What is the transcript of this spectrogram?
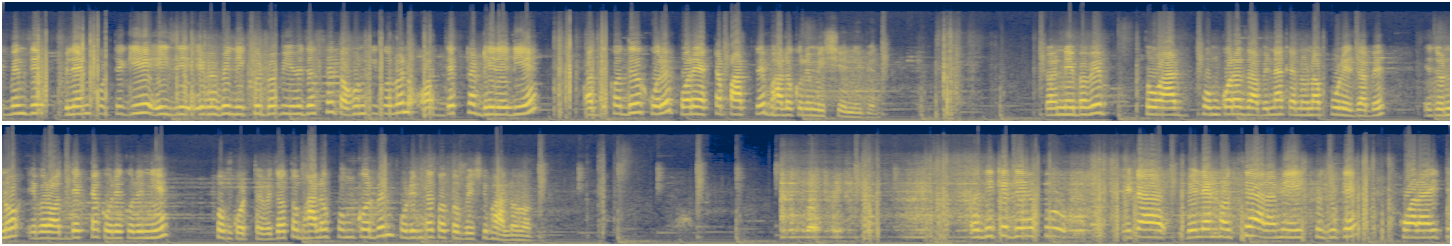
দেখবেন যে ব্লেন্ড করতে গিয়ে এই যে এভাবে লিকুইড ভাবে ইয়ে হয়ে যাচ্ছে, তখন কি করবেন, অর্ধেকটা ঢেলে নিয়ে অর্ধেক অর্ধেক করে পরে একটা পাত্রে ভালো করে মিশিয়ে নেবেন। কারণ এভাবে তো আর ফোম করা যাবে না, কেননা পড়ে যাবে। এজন্য এবার অর্ধেকটা করে করে নিয়ে ফোম করতে হবে। যত ভালো ফোম করবেন, পুডিংটা তত বেশি ভালো হবে। ওদিকে যেহেতু এটা বেলেন হচ্ছে, আর আমি এই সুযোগে কড়াইতে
